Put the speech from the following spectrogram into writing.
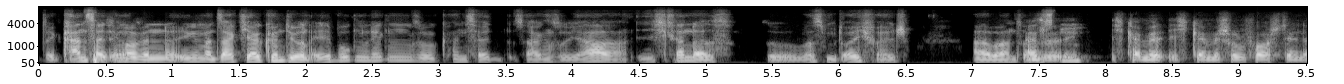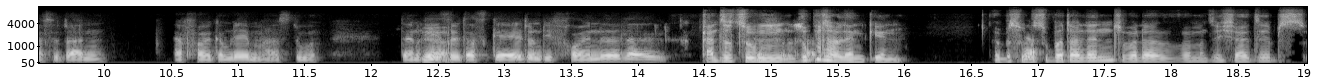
da kannst halt immer, wenn irgendjemand sagt, ja, könnt ihr euren Ellbogen lecken, so kannst halt sagen, so, ja, ich kann das. So, was ist mit euch falsch? Aber ansonsten. Also, ich kann mir, ich kann mir schon vorstellen, dass du dann Erfolg im Leben hast, du. Dann rieselt ja. das Geld und die Freunde. Kannst du zum Supertalent gehen. Da bist du Ja. das Supertalent, weil, er, weil man sich halt selbst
